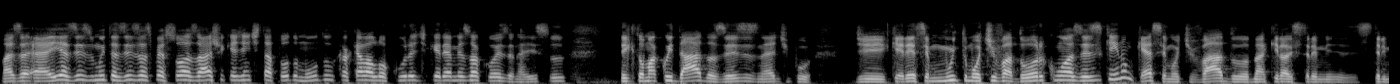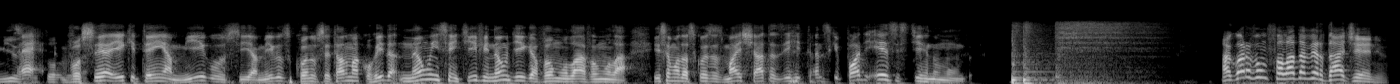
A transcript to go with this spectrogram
mas aí às vezes, muitas vezes as pessoas acham que a gente está todo mundo com aquela loucura de querer a mesma coisa, né? Isso tem que tomar cuidado às vezes, né? Tipo, de querer ser muito motivador com às vezes quem não quer ser motivado naquele extremismo é, todo. Né? Você aí que tem amigos e amigos, quando você está numa corrida, não incentive e não diga vamos lá, vamos lá. Isso é uma das coisas mais chatas e irritantes que pode existir no mundo. Agora vamos falar da verdade, Enio.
